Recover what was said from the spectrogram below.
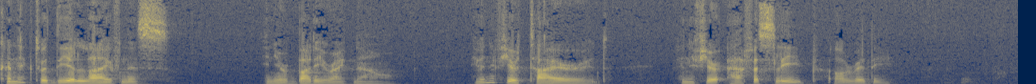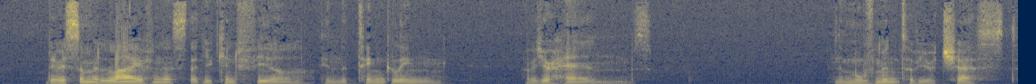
connect with the aliveness in your body right now. Even if you're tired, even if you're half asleep already, there is some aliveness that you can feel in the tingling of your hands, in the movement of your chest.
